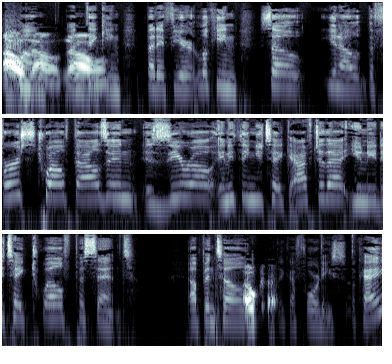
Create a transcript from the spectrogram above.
Oh, Um, no, no. I'm thinking, but if you're looking, so, you know, the first 12,000 is zero. Anything you take after that, you need to take 12% up until Okay. like a 40s. Okay?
